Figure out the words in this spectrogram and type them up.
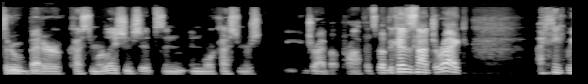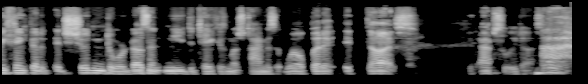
through better customer relationships and, and more customers, drive up profits. But because it's not direct, I think we think that it, shouldn't or doesn't need to take as much time as it will, but it, it does. It absolutely does. Ah,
